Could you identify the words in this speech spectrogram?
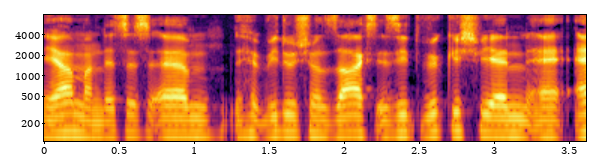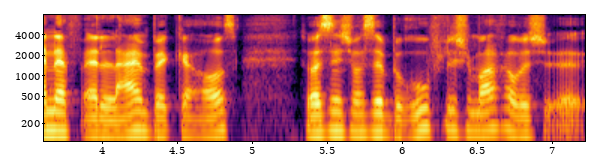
Ja, Mann, das ist, ähm, wie du schon sagst, er sieht wirklich wie ein äh, NFL-Linebacker aus. Ich weiß nicht, was er beruflich macht, aber ich äh,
